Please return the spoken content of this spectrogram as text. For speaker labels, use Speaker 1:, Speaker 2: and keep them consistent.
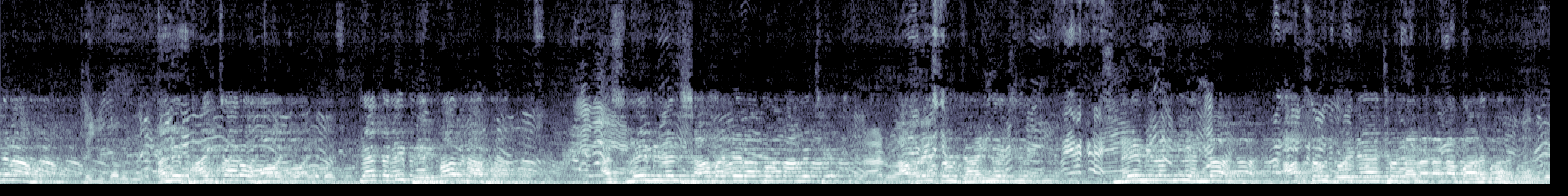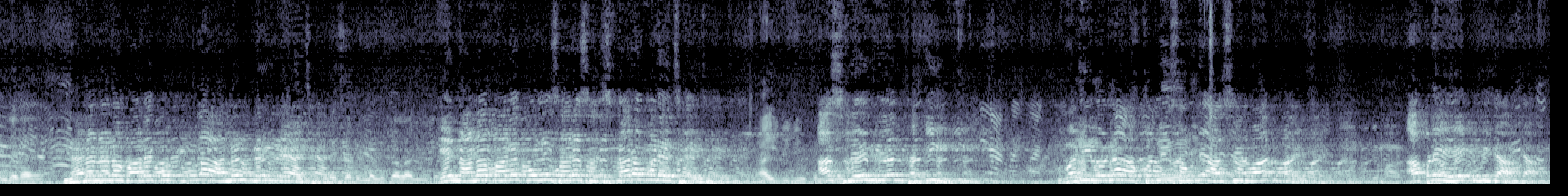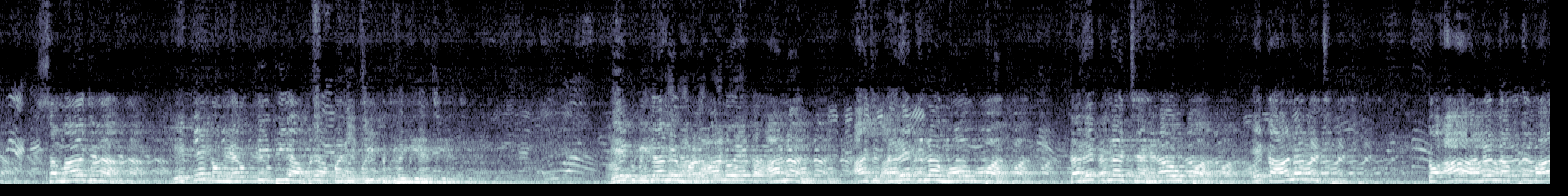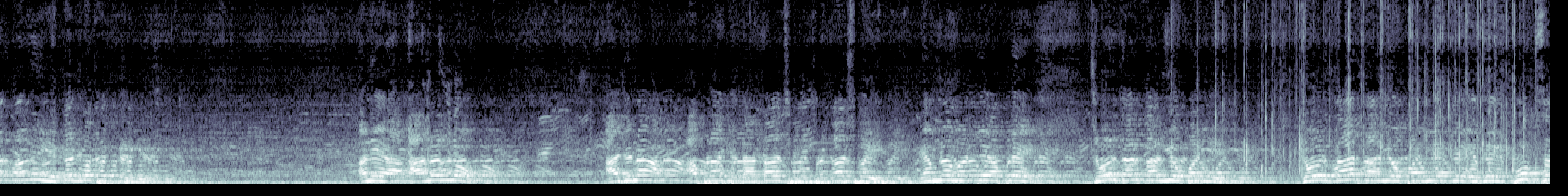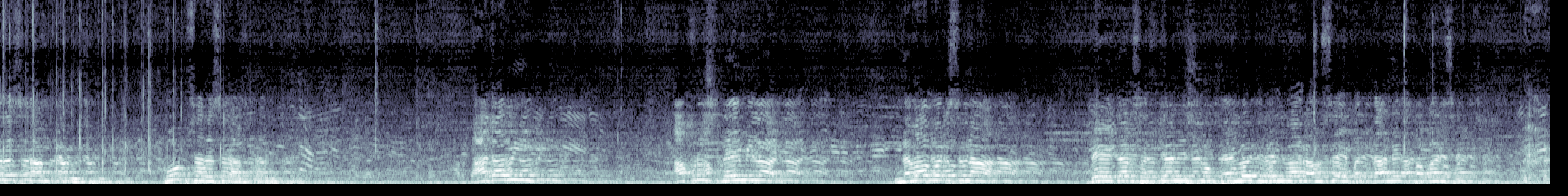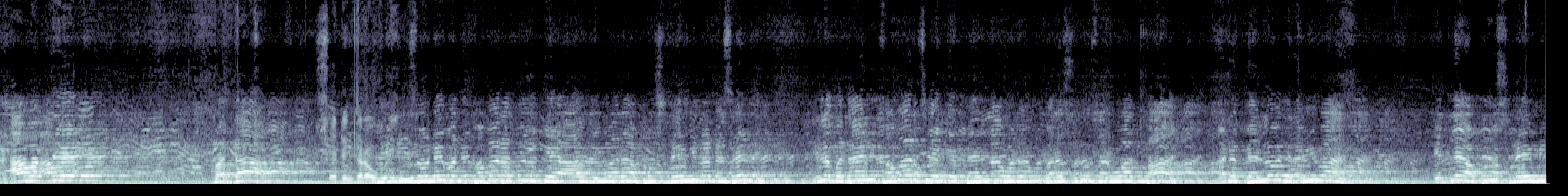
Speaker 1: ના હોય. અને ભાઈચારો હોય ત્યાં કદી ભેદભાવ ના હોય. આ સ્નેહ મિલન શા માટે રાખવામાં આવે છે? આપણે સૌ જાણીએ છીએ. સ્નેહ મિલનની અંદર આપ સૌ જોઈ રહ્યા છો નાના નાના બાળકો. નાના નાના બાળકો કેટલા આનંદ કરી રહ્યા છે. એ નાના બાળકોને સારા સંસ્કારો મળે છે. આ સ્નેહ મિલન થકી વડીલોના આપણને સૌને આશીર્વાદ મળે છે. આપણે એકબીજા સમાજના એક એક વ્યક્તિથી આપણે પરિચિત થઈએ છીએ. એકબીજાને મળવાનો એક આનંદ આજ દરેકના મોં ઉપર, દરેકના ચહેરા ઉપર એક આનંદ છે. તો આ આનંદ આપણે બાર મહિને એક જ વખત કરીએ છીએ. અને આ આનંદનો આજના આપણા જે દાતા છે, પ્રકાશભાઈ, એમના માટે આપણે જોરદાર કાર્યો પાડીએ જોરદાર તાલીઓ પાડીએ કે એમણે ખૂબ સરસ કામ કર્યું છે ખૂબ સરસ કામ કર્યું છે આગામી આપણું સ્નેહ મિલન નવા વર્ષના બે હજાર સત્યાવીસ નો પહેલો જ રવિવાર આવશે બધાને જ ખબર છે આ વખતે બધા
Speaker 2: સેટિંગ કરાવવું પડશે
Speaker 1: લેડીઝોને પણ ખબર હતી કે આ રવિવારે આપણું સ્નેહ મિલન હશે ને એટલે બધાને ખબર છે કે પહેલા વર- વર્ષનું શરૂઆત થાય અને પહેલો જ રવિવાર. એટલે આપણું સ્નેહ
